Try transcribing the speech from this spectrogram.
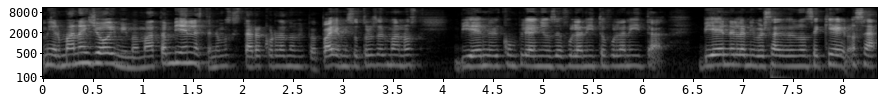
mi hermana y yo y mi mamá también, les tenemos que estar recordando a mi papá y a mis otros hermanos, viene el cumpleaños de fulanito, fulanita, viene el aniversario de no sé quién, o sea,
